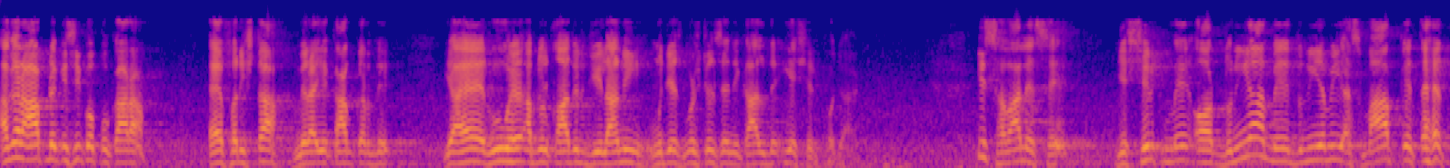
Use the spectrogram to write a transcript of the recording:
अगर आपने किसी को पुकारा ए फरिश्ता, मेरा ये काम कर दे। या है, रूह है अब्दुल कादिर जीलानी, मुझे इस मुश्किल से निकाल दे, ये शिरक हो जाएगा इस हवाले से ये शिरक में और दुनिया में दुनियावी इसबाब के तहत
